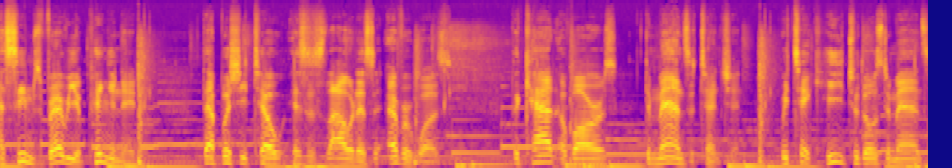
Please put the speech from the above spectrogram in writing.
and seems very opinionated. That bushy tail is as loud as it ever was. The cat of ours demands attention. We take heed to those demands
